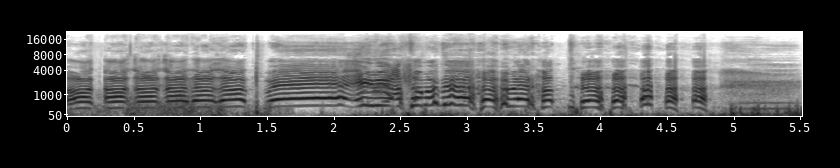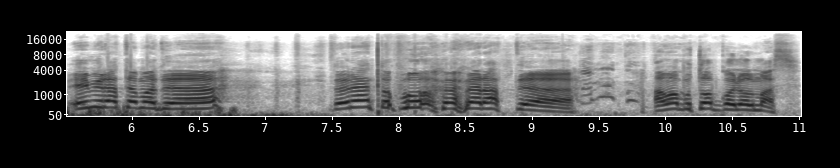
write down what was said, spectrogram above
at at at at at at ve Emir atamadı. Ömer attı. Emir atamadı. Dönen topu Ömer attı. Ama bu top gol olmaz.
